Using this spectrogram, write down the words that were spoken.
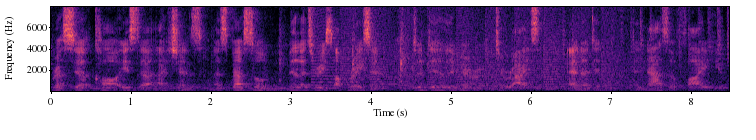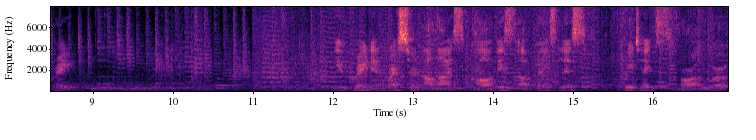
Russia called its uh, actions a special military operation to demilitarize and uh, denazify Ukraine. Ukraine and Western allies call this a baseless pretext for a world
